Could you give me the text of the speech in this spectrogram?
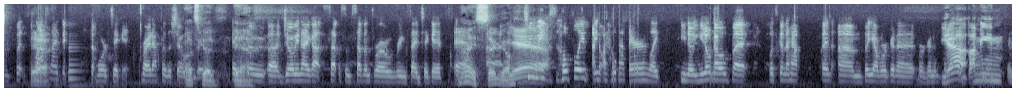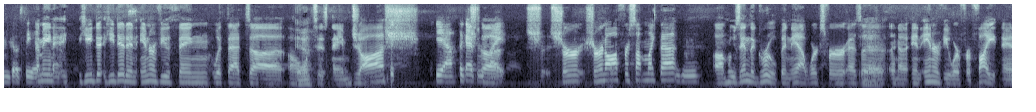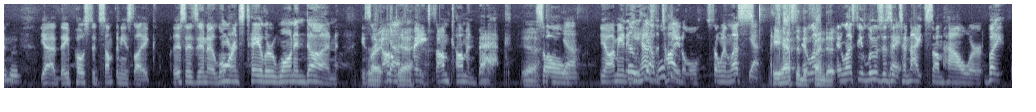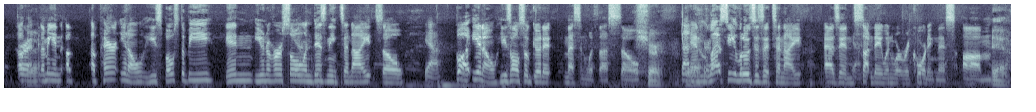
um, but Yeah. last night they put up more tickets right after the show. Oh, that's good. And Yeah. so uh, Joey and I got se- some seventh row ringside tickets. And, nice. There you uh, go. Yeah. Two weeks, hopefully. I know. I hope not there. Like you know, you don't know, but what's gonna happen. Um, but yeah, we're gonna we're gonna Yeah, I mean- and, and go see it. I mean, he did he did an interview thing with that. Uh, oh, Yeah. what's his name? Josh yeah, the guy from uh, FITE. Sh- Shur Chernoff or something like that. Mhm. Um, who's in the group and yeah works for as a, an, a an interviewer for FITE and Mhm. yeah they posted something. He's like, "This isn't a Lawrence Taylor one and done." He's like, "I'm Yeah. the face. I'm coming back." Yeah. So Yeah. you know, I mean, So, he has yeah, the we'll see. title. So unless Yeah. He has to unless, defend it. unless he loses Right. it tonight somehow, or but uh, Right. I mean, a, apparent, you know, he's supposed to be in Universal Yeah. and Disney tonight. So, Yeah. but you know, he's also good at messing with us. So Sure. That's yeah. true. unless he loses it tonight, as in Yeah. Sunday when we're recording this, um, Yeah.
